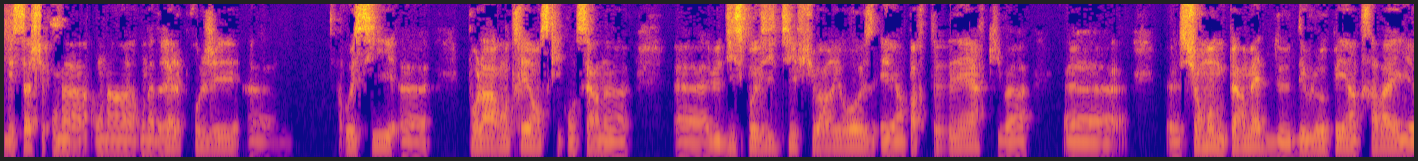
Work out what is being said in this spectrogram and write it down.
Mais sachez qu'on a, on a, on a de réels projets euh, aussi euh, pour la rentrée en ce qui concerne euh, le dispositif You Are Heroes et un partenaire qui va euh, euh, sûrement nous permettre de développer un travail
